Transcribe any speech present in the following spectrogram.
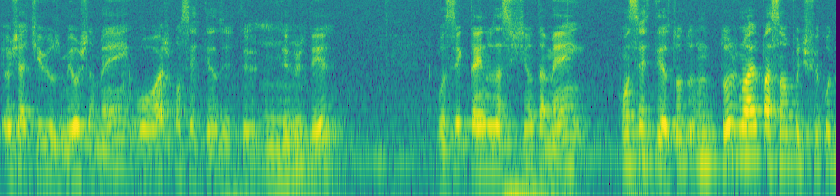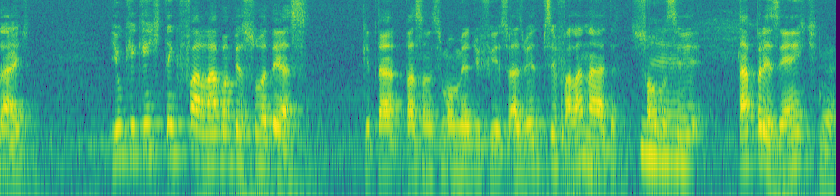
eu já tive os meus também, o acho com certeza já teve, uhum. teve os dele. Você que está aí nos assistindo também, com certeza, todo, todos nós passamos por dificuldade. E o que, que a gente tem que falar para uma pessoa dessa, que está passando esse momento difícil? Às vezes não precisa falar nada, só é. você estar tá presente. É.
